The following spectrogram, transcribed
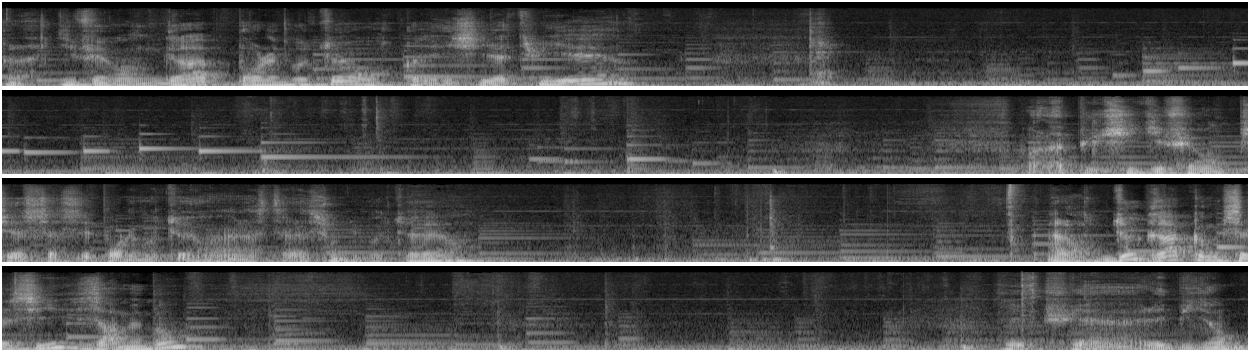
Voilà, différentes grappes pour le moteur. On reconnaît ici la tuyère. puis ici différentes pièces, ça c'est pour le moteur, hein, l'installation du moteur. Alors deux grappes comme celle-ci, les armements. Et puis euh, les bidons.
